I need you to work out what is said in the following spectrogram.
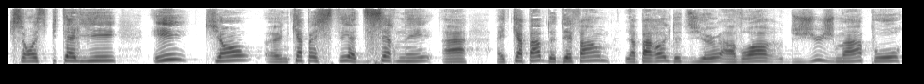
qui sont hospitaliers et qui ont une capacité à discerner, à, être capables de défendre la parole de Dieu, à avoir du jugement pour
